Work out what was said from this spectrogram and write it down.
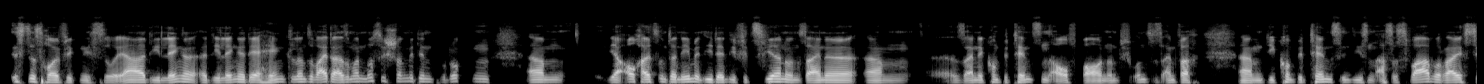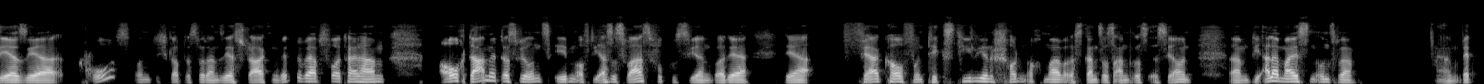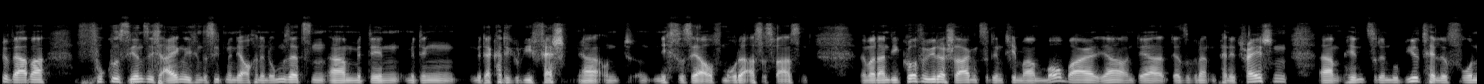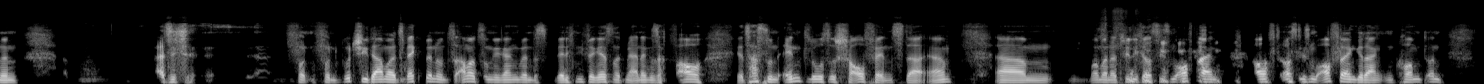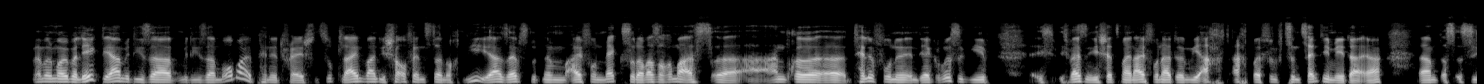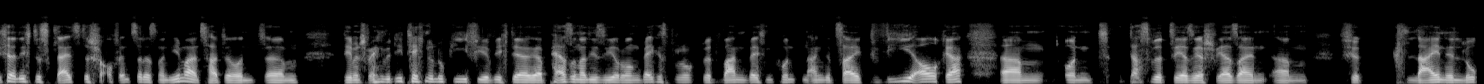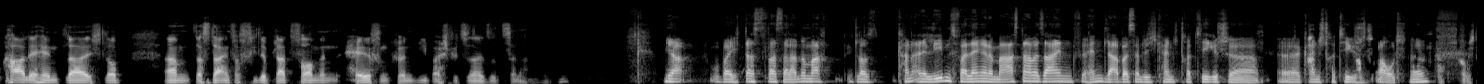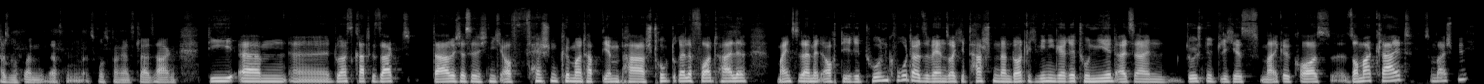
ist es häufig nicht so. Ja, die Länge, äh, die Länge der Henkel und so weiter. Also man muss sich schon mit den Produkten ähm, ja auch als Unternehmen identifizieren und seine ähm, seine Kompetenzen aufbauen. Und für uns ist einfach ähm, die Kompetenz in diesem Accessoire-Bereich sehr, sehr groß. Und ich glaube, dass wir dann sehr starken Wettbewerbsvorteil haben. Auch damit, dass wir uns eben auf die Accessoires fokussieren, weil der, der Verkauf von Textilien schon nochmal was ganz was anderes ist. Ja, und ähm, die allermeisten unserer ähm, Wettbewerber fokussieren sich eigentlich, und das sieht man ja auch in den Umsätzen, ähm, mit den, mit den, mit der Kategorie Fashion, ja, und, und nicht so sehr auf Modeaccessoires. Und wenn wir dann die Kurve wieder schlagen zu dem Thema Mobile, ja, und der, der sogenannten Penetration, ähm, hin zu den Mobiltelefonen, als ich von, von Gucci damals weg bin und zu Amazon gegangen bin, das werde ich nie vergessen, hat mir einer gesagt, wow, jetzt hast du ein endloses Schaufenster, ja. Ähm, weil man natürlich aus diesem Offline, aus, aus diesem Offline-Gedanken kommt. Und wenn man mal überlegt, ja, mit dieser, mit dieser Mobile Penetration, so klein waren die Schaufenster noch nie, ja, selbst mit einem iPhone Max oder was auch immer es äh, andere äh, Telefone in der Größe gibt. Ich, ich weiß nicht, ich schätze, mein iPhone hat irgendwie 8, 8 bei 15 Zentimeter, ja. Ähm, das ist sicherlich das kleinste Schaufenster, das man jemals hatte und ähm, dementsprechend wird die Technologie viel wichtiger, Personalisierung, welches Produkt wird wann, welchen Kunden angezeigt, wie auch, ja. Ähm, und das wird sehr, sehr schwer sein, ähm, für kleine lokale Händler. Ich glaube, ähm, dass da einfach viele Plattformen helfen können, wie beispielsweise Zalando. Ja, wobei ich das, was Zalando macht, ich glaube, kann eine lebensverlängernde Maßnahme sein für Händler, aber ist natürlich kein strategischer, äh, kein strategisches Out. Ne? Das muss man, das, das, muss man ganz klar sagen. Die, ähm, äh, du hast gerade gesagt, dadurch, dass ihr euch nicht auf Fashion kümmert, habt ihr ein paar strukturelle Vorteile. Meinst du damit auch die Retourenquote? Also werden solche Taschen dann deutlich weniger retourniert als ein durchschnittliches Michael Kors Sommerkleid zum Beispiel?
